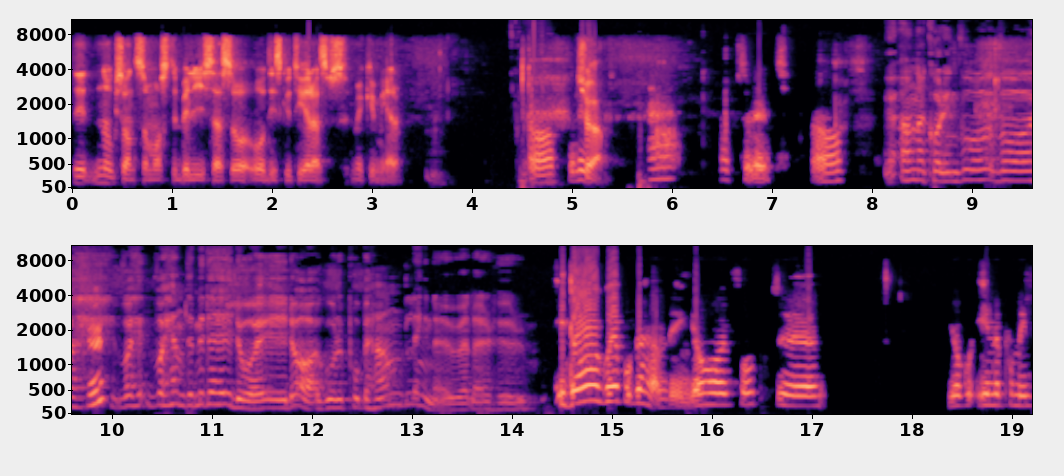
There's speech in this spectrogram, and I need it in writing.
det, är nog sånt som måste belysas och, och diskuteras mycket mer, Ja, absolut. Ja, absolut. Ja. Anna-Karin, vad, vad, Mm. vad, vad händer med dig då idag? Går du på behandling nu eller hur? Idag går jag på behandling. Jag har fått... Eh, jag går inne på min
